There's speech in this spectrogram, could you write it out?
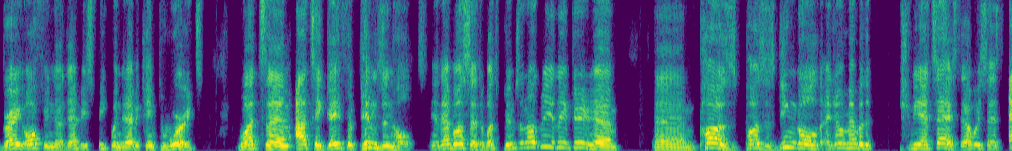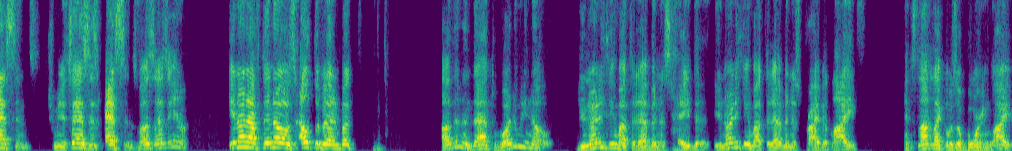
Very often, the Rebbe speak when the Rebbe came to words. What's um, Ate gave for Pimsenholz? Yeah, that was said. What's Pimsenholz? Um, um, pause, pause is gingold. I don't remember the Shmiyat says. That always says essence. Shmiyat says is essence. What says, you know, you don't have to know it's Elteven, but other than that, what do we know? You know anything about the Rebbe and his cheder? You know anything about the Rebbe and his private life? And it's not like it was a boring life.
